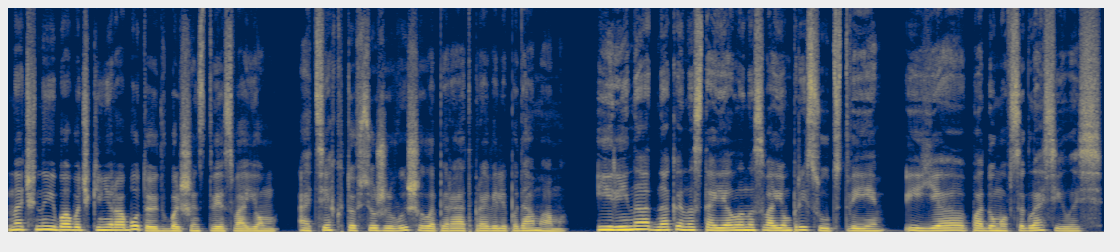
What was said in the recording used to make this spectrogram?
Ночные бабочки не работают в большинстве своем, а тех, кто все же вышел, опера отправили по домам. Ирина, однако, настояла на своем присутствии, и я, подумав, согласилась.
